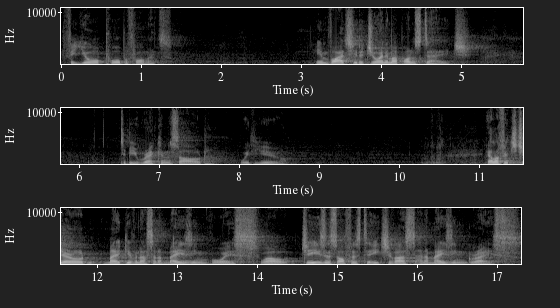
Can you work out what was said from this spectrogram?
for your poor performance. He invites you to join him up on stage to be reconciled with you. Ella Fitzgerald may have given us an amazing voice. Well, Jesus offers to each of us an amazing grace.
